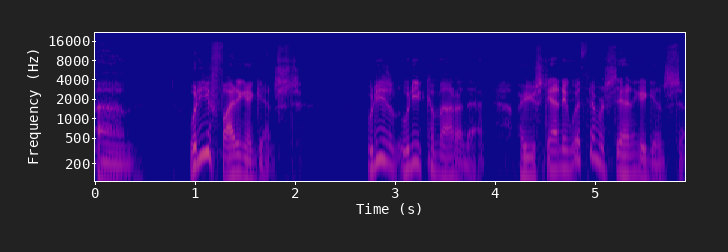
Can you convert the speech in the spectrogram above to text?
um, What are you fighting against? What do, you, what do you come out of that? Are you standing with him or standing against him?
